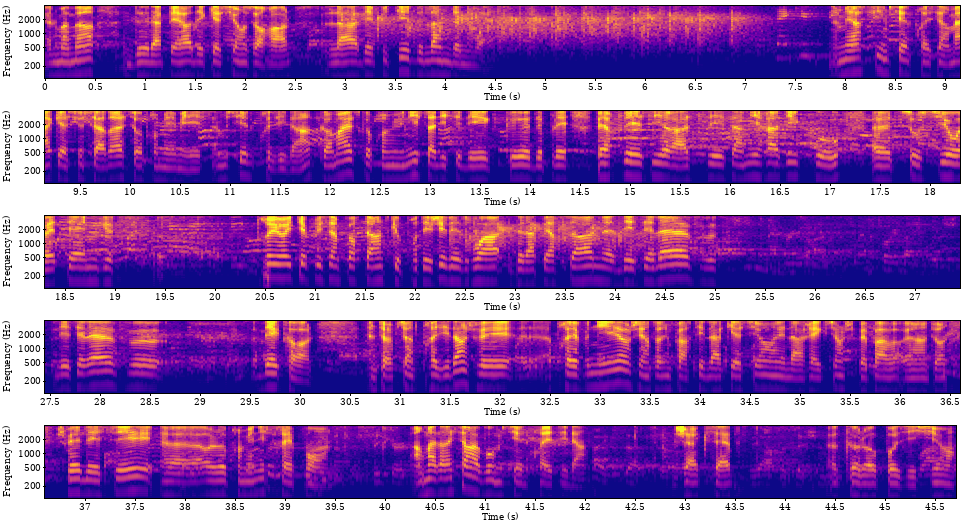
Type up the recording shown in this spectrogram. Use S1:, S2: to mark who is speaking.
S1: Le moment de la période des questions orales, la députée de London West. Merci, Monsieur le Président. Ma question s'adresse au Premier ministre. Monsieur le Président, comment est-ce que le Premier ministre a décidé que de faire plaisir à ses amis radicaux euh, sociaux était une euh, priorité plus importante que protéger les droits de la personne des élèves des élèves euh, d'école. Interruption de président, je vais euh, prévenir, j'ai entendu partie de la question et la réaction, je ne peux pas euh, Je vais laisser le premier ministre répondre. En m'adressant à vous, Monsieur le Président, j'accepte que l'opposition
